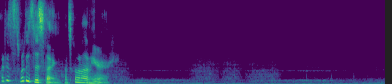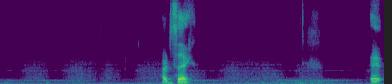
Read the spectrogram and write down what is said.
What is what is this thing? What's going on here? Hard to say. It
